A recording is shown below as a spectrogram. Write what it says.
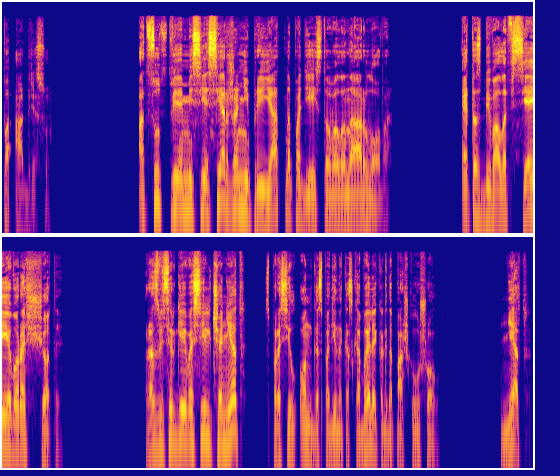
по адресу. Отсутствие месье Сержа неприятно подействовало на Орлова. Это сбивало все его расчеты. Разве Сергея Васильевича нет? спросил он господина Каскабеля, когда Пашка ушел. Нет,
